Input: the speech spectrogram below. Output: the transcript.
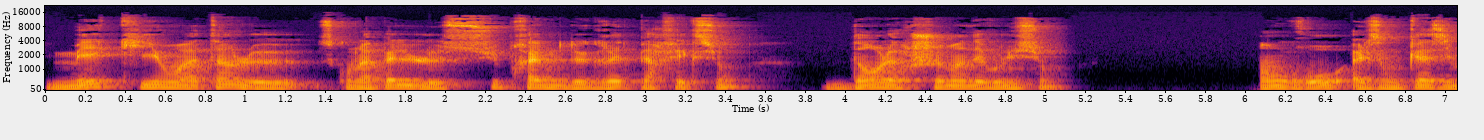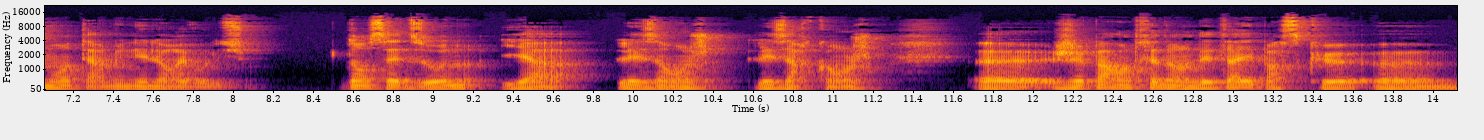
mais qui ont atteint ce qu'on appelle le suprême degré de perfection dans leur chemin d'évolution. En gros, elles ont quasiment terminé leur évolution. Dans cette zone, il y a les anges, les archanges. Euh, je ne vais pas rentrer dans le détail parce que euh,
